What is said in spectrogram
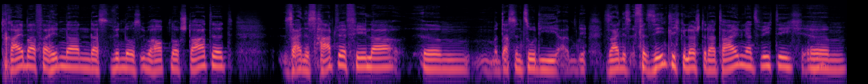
Treiber verhindern, dass Windows überhaupt noch startet, seines Hardwarefehler, ähm, das sind so die, die, seines versehentlich gelöschte Dateien, ganz wichtig. Ähm,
